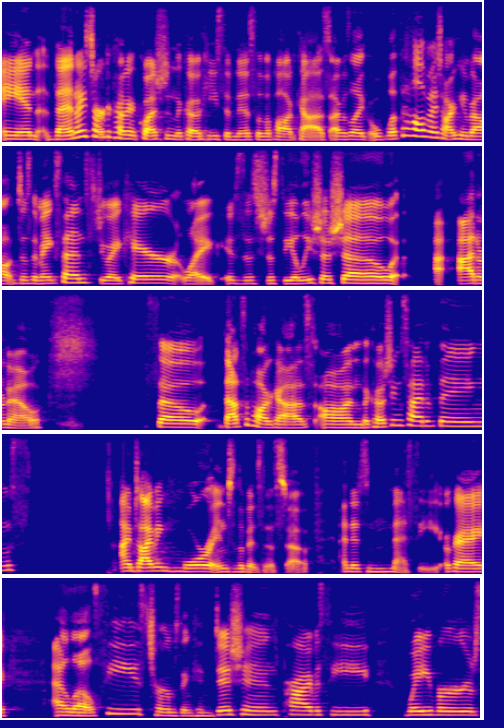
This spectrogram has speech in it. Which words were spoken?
And then I started to kind of question the cohesiveness of the podcast. I was like, what the hell am I talking about? Does it make sense? Do I care? Like, is this just the Alycia show? I, I don't know. So that's a podcast on the coaching side of things. I'm diving more into the business stuff and it's messy. Okay. LLCs, terms and conditions, privacy, waivers,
